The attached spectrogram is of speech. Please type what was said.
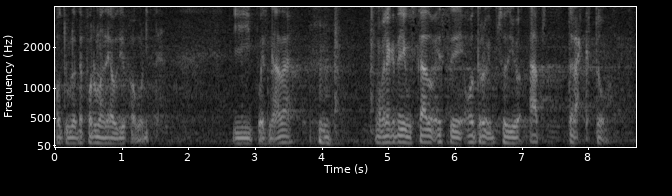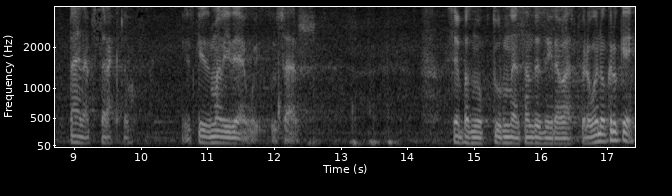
o tu plataforma de audio favorita. Y pues nada. Ojalá que te haya gustado este otro episodio abstracto. Tan abstracto. Es que es mala idea, güey, usar cepas nocturnas antes de grabar. Pero bueno, creo que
